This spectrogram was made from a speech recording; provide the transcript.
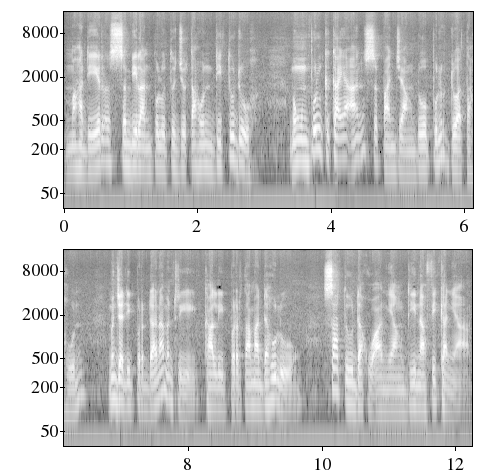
Mahathir 97 tahun dituduh mengumpul kekayaan sepanjang 22 tahun menjadi Perdana Menteri kali pertama dahulu, satu dakwaan yang dinafikannya.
